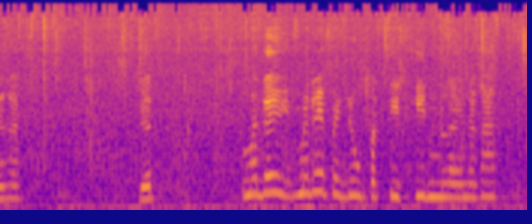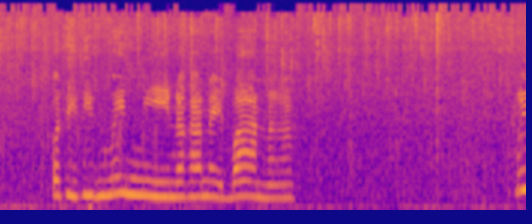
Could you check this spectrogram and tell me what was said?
นะคะเดี๋ยว ไม่ได้ไม่ได้ไปดูปฏิทินเลยนะคะ ปฏิทินไม่มีนะคะในบ้านนะคะ ไม่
